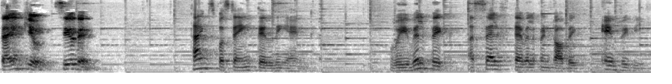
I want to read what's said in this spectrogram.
Thank you. See you then. Thanks for staying till the end. We will pick a self development topic every week.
